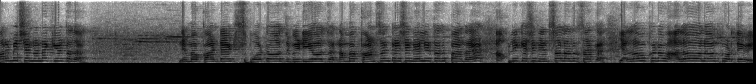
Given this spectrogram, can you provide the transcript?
ಪರ್ಮಿಷನ್ ಅನ್ನ ಕೇಳ್ತದ. ನಿಮ್ಮ ಕಾಂಟ್ಯಾಕ್ಟ್ಸ್ ಫೋಟೋಸ್ ವಿಡಿಯೋಸ್ ನಮ್ಮ ಕಾನ್ಸಂಟ್ರೇಷನ್ ಎಲ್ಲಿರ್ತದಪ್ಪ ಅಂದ್ರೆ ಅಪ್ಲಿಕೇಶನ್ ಇನ್ಸ್ಟಾಲ್ ಆದ್ರೆ ಸಾಕು. ಎಲ್ಲವಕ್ಕೂ ನಾವು ಅಲೋ ಅಲೋ ಅಂತ ಕೊಡ್ತೀವಿ.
